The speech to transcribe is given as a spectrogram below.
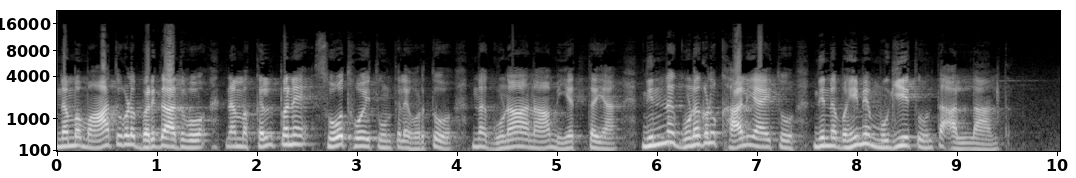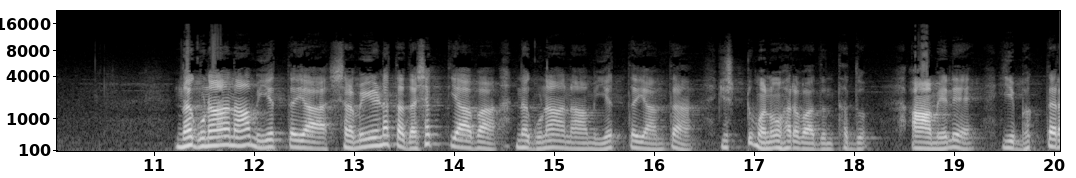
ನಮ್ಮ ಮಾತುಗಳು ಬರಿದಾದವು, ನಮ್ಮ ಕಲ್ಪನೆ ಸೋತ್ ಹೋಯಿತು ಅಂತಲೇ ಹೊರತು, ನ ಗುಣಾನಾಮ್ ಎತ್ತಯ ನಿನ್ನ ಗುಣಗಳು ಖಾಲಿಯಾಯಿತು ನಿನ್ನ ಮಹಿಮೆ ಮುಗಿಯಿತು ಅಂತ ಅಲ್ಲ ಅಂತ. ನ ಗುಣಾನಾಮ್ ಎತ್ತಯ ಶ್ರಮೇಣ ತದಶಕ್ತ್ಯಾವ, ನ ಗುಣಾನಾಮ್ ಎತ್ತಯ ಅಂತ ಎಷ್ಟು ಮನೋಹರವಾದಂಥದ್ದು. ಆಮೇಲೆ ಈ ಭಕ್ತರ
